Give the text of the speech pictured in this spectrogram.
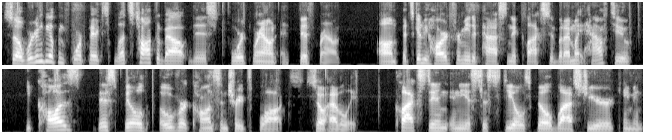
So we're going to be up in four picks. Let's talk about this fourth round and fifth round. Um, it's going to be hard for me to pass Nick Claxton, but I might have to because this build over concentrates blocks so heavily. Claxton in the assist steals build last year came in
